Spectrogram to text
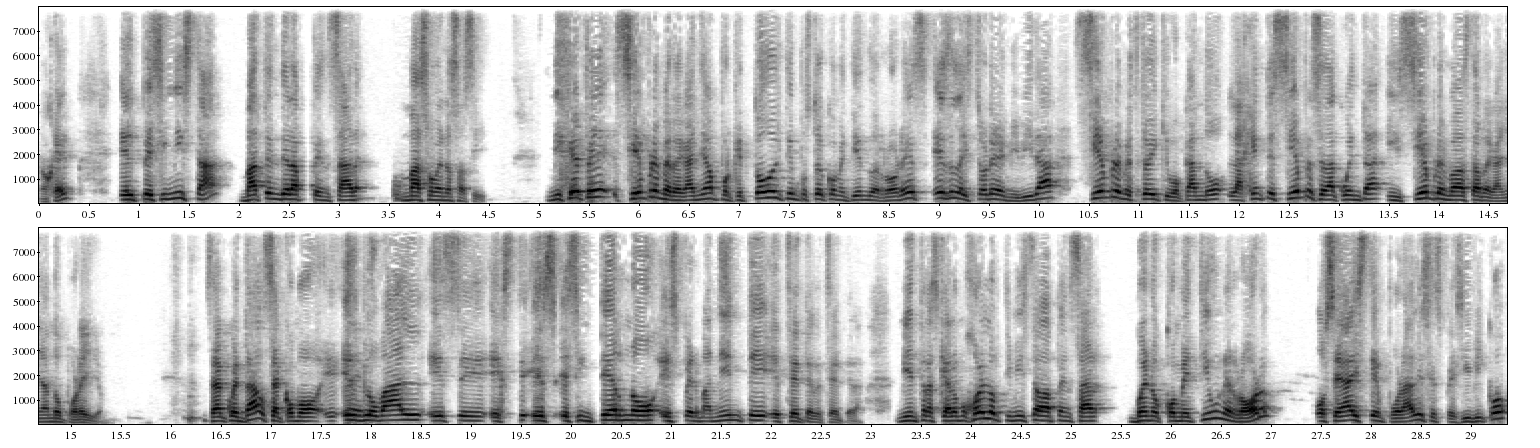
¿ok? El pesimista va a tender a pensar más o menos así. Mi jefe siempre me regaña porque todo el tiempo estoy cometiendo errores. Esa es la historia de mi vida. Siempre me estoy equivocando. La gente siempre se da cuenta y siempre me va a estar regañando por ello. ¿Se dan cuenta? O sea, como eh, es global, es, eh, este- es, es interno, es permanente, etcétera, etcétera. Mientras que a lo mejor el optimista va a pensar, bueno, cometí un error, o sea, es temporal, es específico.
